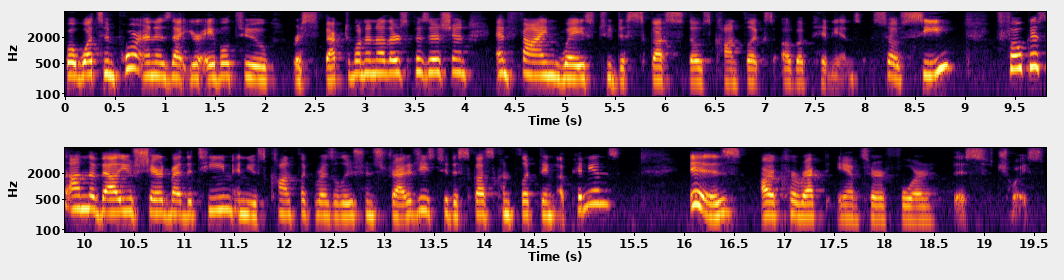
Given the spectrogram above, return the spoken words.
But what's important is that you're able to respect one another's position and find ways to discuss those conflicts of opinions. So, C, focus on the values shared by the team and use conflict resolution strategies to discuss conflicting opinions is our correct answer for this choice.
